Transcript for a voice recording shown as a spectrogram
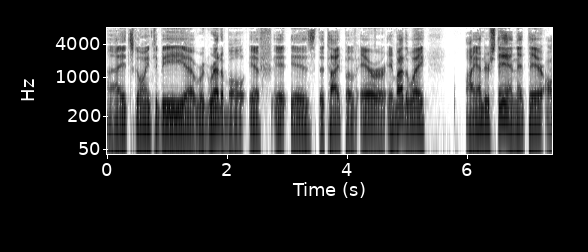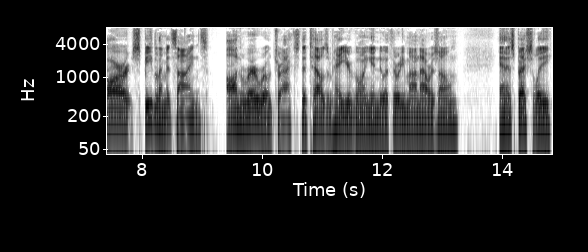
Uh, it's going to be uh, regrettable if it is the type of error. And by the way, I understand that there are speed limit signs on railroad tracks that tells them, "Hey, you're going into a 30 mile an hour zone," and especially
